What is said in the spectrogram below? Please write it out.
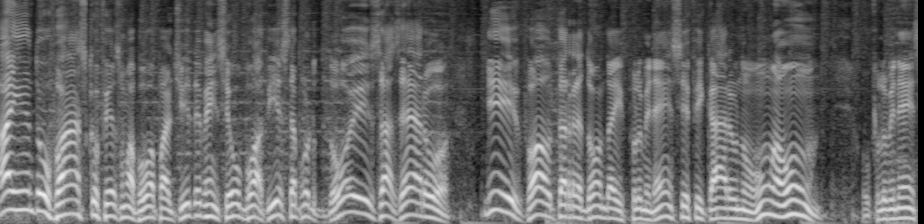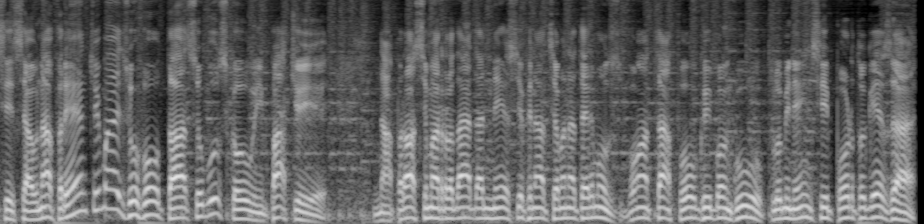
Ainda o Vasco fez uma boa partida e venceu o Boa Vista por 2 a 0. E Volta Redonda e Fluminense ficaram no 1 a 1. O Fluminense saiu na frente, mas o Voltaço buscou o empate. Na próxima rodada, neste final de semana, teremos Botafogo e Bangu, Fluminense e Portuguesa.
